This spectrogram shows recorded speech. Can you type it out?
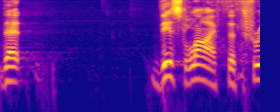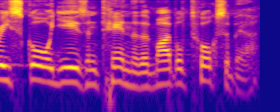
that this life, the three score years and ten that the Bible talks about,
